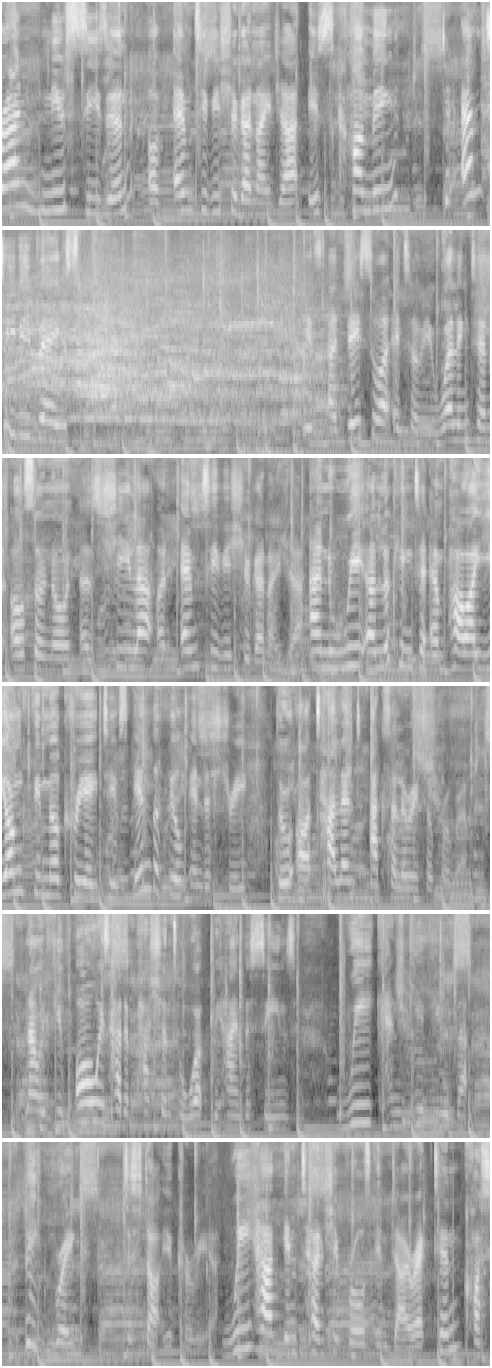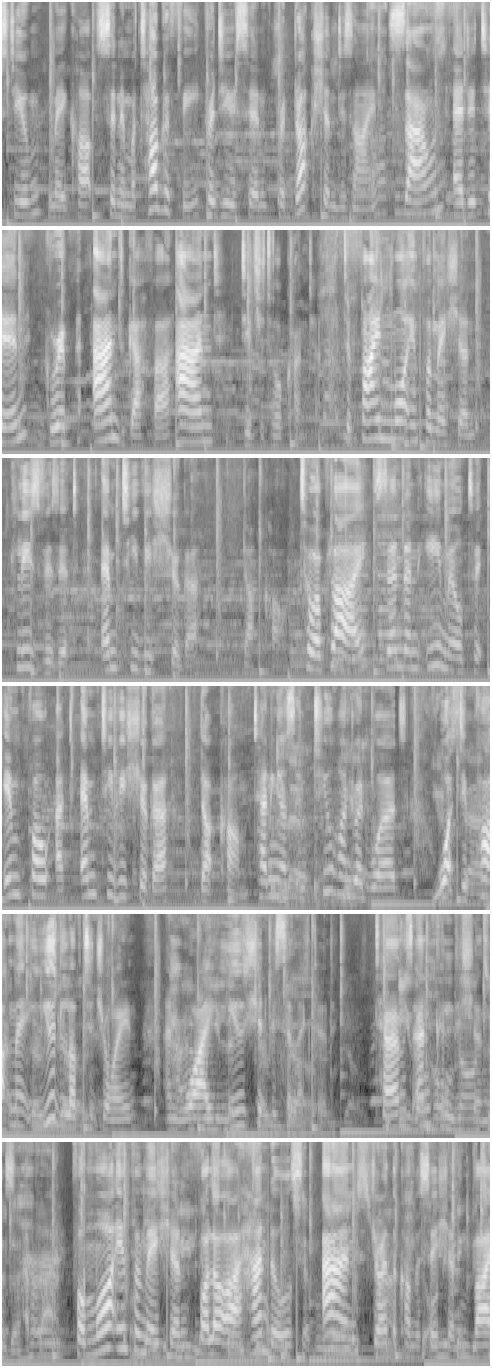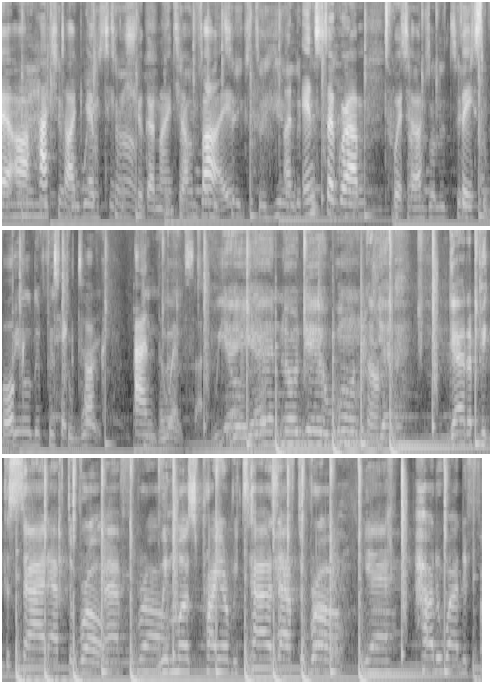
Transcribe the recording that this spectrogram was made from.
brand new season of MTV Shuga Naija is coming to MTV Base. It's Adesua Etomi Wellington, also known as Sheila on MTV Shuga Naija. And we are looking to empower young female creatives in the film industry through our Talent Accelerator program. Now, if you've always had a passion to work behind the scenes, we can give you that big break to start your career. We have internship roles in directing, costume, makeup, cinematography, producing, production design, sound, editing, grip and gaffer, and digital content. To find more information, please visit mtvshuga.com. To apply, send an email to info at mtvshuga.com, telling us in 200 words what department you'd love to join and why you should be selected. Terms and conditions apply. For more information, follow our handles and join the conversation via our hashtag MTVShugaNaija5 on Instagram, Twitter, Facebook, TikTok, and the website. Yeah, yeah, no, they won't. Yeah. Gotta pick a side after all. We must prioritize after all. Yeah. How do I define?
